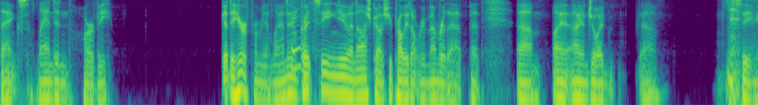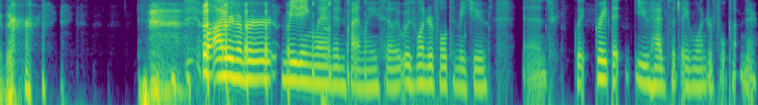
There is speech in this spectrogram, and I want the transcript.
Thanks, Landon Harvey. Good to hear from you, Landon. Very Great seeing you in Oshkosh. You probably don't remember that, but um, I, I enjoyed uh, seeing you there. well, I remember meeting Landon finally, so it was wonderful to meet you, and great that you had such a wonderful time there.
